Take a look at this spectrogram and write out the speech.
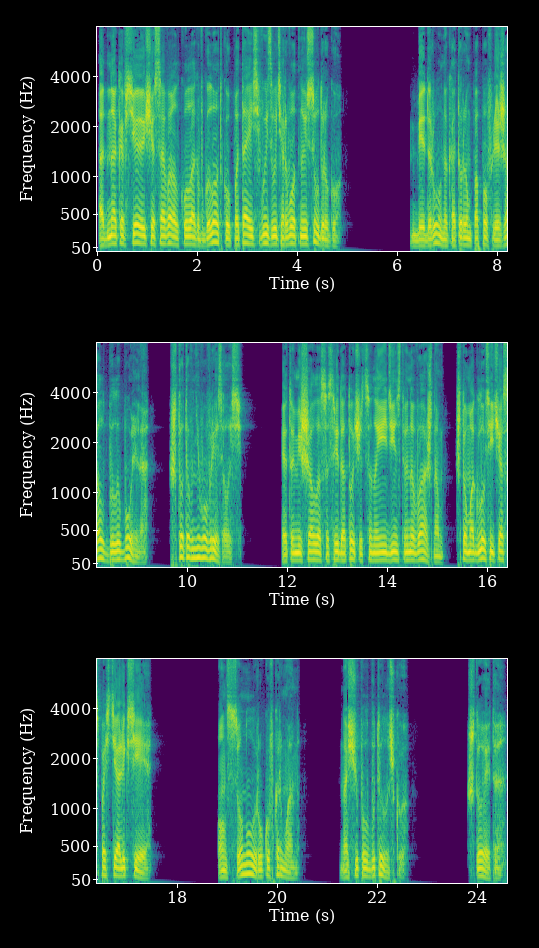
однако все еще совал кулак в глотку, пытаясь вызвать рвотную судорогу. Бедру, на котором Попов лежал, было больно, что-то в него врезалось. Это мешало сосредоточиться на единственно важном, что могло сейчас спасти Алексея. Он сунул руку в карман, нащупал бутылочку. Что это?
